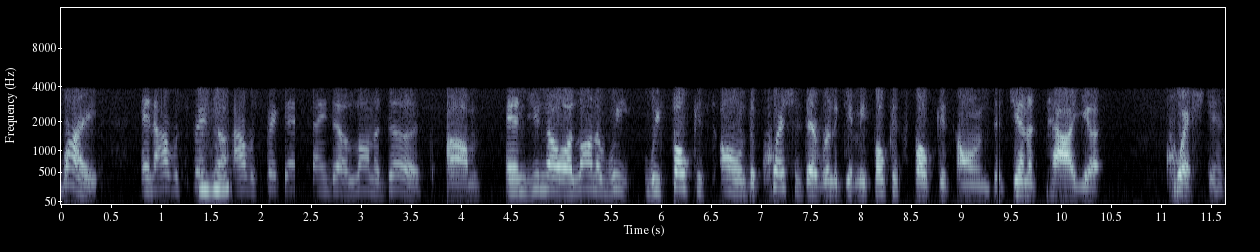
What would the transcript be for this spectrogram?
Right, and I respect Mhm. uh, I respect anything that Alana does. Um, and you know, Alana, we we focused on the questions that really get me focused. Focus on the genitalia questions.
